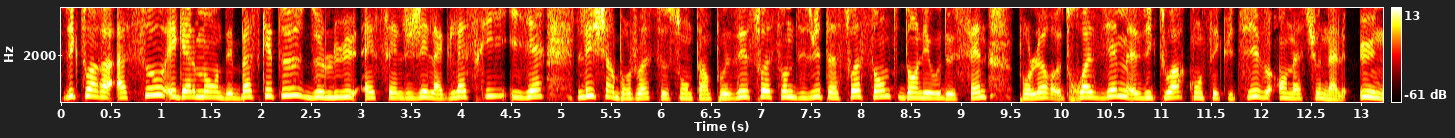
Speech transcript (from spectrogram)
Victoire à Sceaux, également des basketteuses de l'USLG La Glacerie. Hier, les Cherbourgeoises se sont imposées 78 à 60 dans les Hauts-de-Seine pour leur troisième victoire consécutive en National 1.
